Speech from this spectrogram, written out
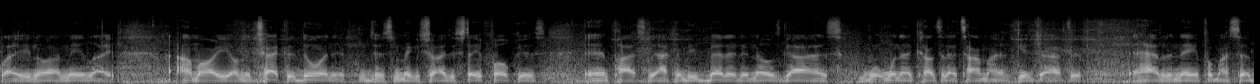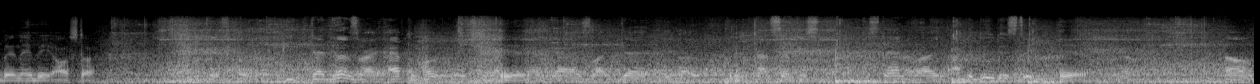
Like you know what I mean? Like I'm already on the track of doing it. Just making sure I just stay focused and possibly I can be better than those guys when it comes to that time I get drafted and having a name for myself being an NBA All Star. That does right have to motivate you. Yeah. guys like that, you know, kind of set the standard. Like I could do this too. Yeah. Um,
